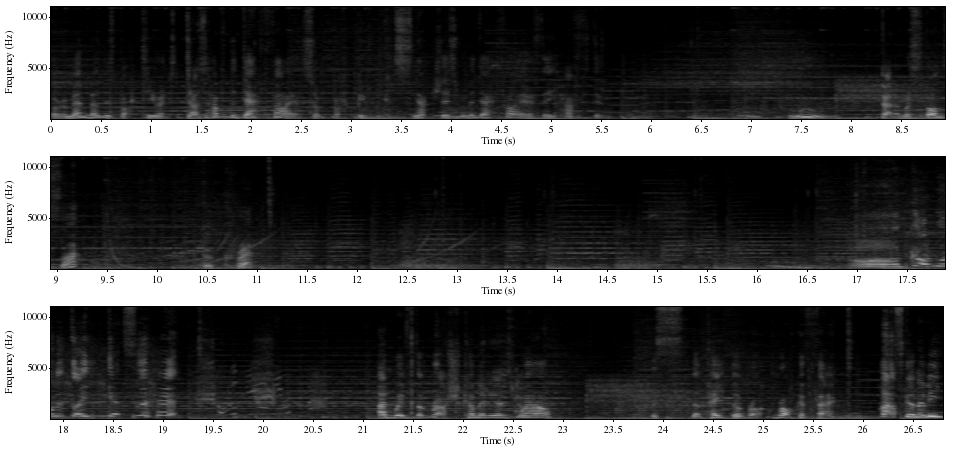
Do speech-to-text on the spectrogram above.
But remember, this Black T-Rex does have the Death Fire, so Black Beauty can snatch this with a Death Fire if they have to. Ooh, better response that. Good crit. Oh god, what a Titan gets the hit! And with the rush coming in as well, the, paper rock rock effect, that's going to be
